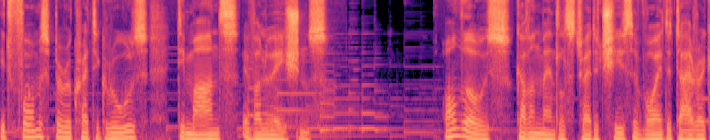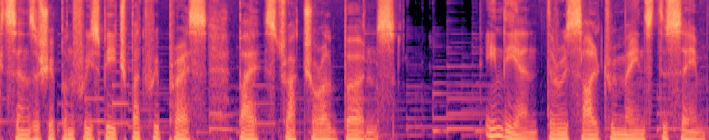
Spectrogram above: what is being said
It forms bureaucratic rules, demands evaluations. All those governmental strategies avoid direct censorship on free speech but repress by structural burdens. In the end, the result remains the same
